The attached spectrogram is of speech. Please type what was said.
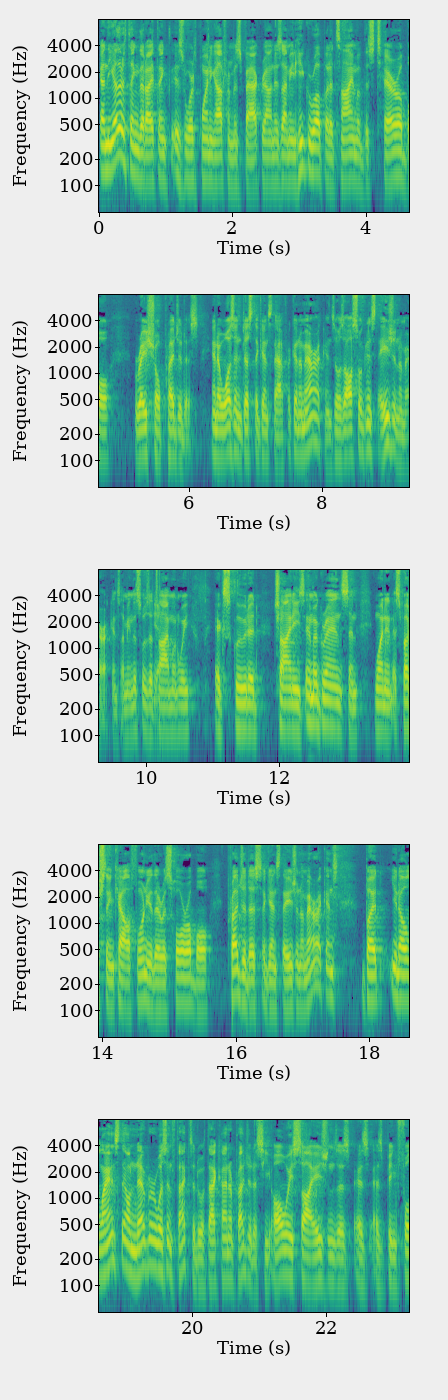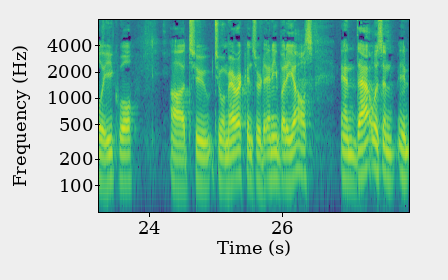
And the other thing that I think is worth pointing out from his background is, I mean, he grew up at a time of this terrible racial prejudice. And it wasn't just against African Americans, it was also against Asian Americans. I mean, this was a yeah. time when we excluded Chinese immigrants, and when, in, especially in California, there was horrible prejudice against Asian Americans. But, you know, Lansdale never was infected with that kind of prejudice. He always saw Asians as, as, as being fully equal uh, to, to Americans or to anybody else. And that was in, in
